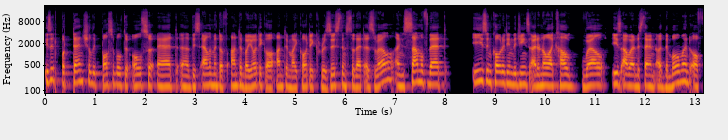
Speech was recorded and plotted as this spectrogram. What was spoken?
is it potentially possible to also add uh, this element of antibiotic or antimycotic resistance to that as well? And some of that is encoded in the genes. I don't know like how well is our understanding at the moment of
